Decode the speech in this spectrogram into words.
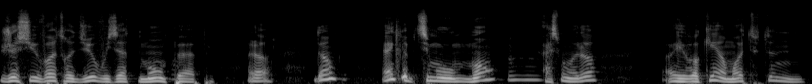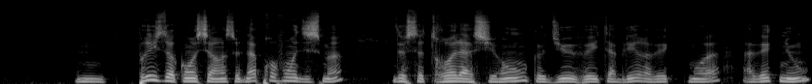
je suis votre Dieu, vous êtes mon peuple. Alors, donc, avec le petit mot mon, Mhm. à ce moment-là, a évoqué en moi toute une, une prise de conscience, un approfondissement de cette relation que Dieu veut établir avec moi, avec nous,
